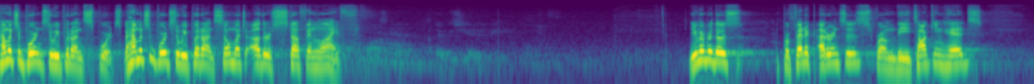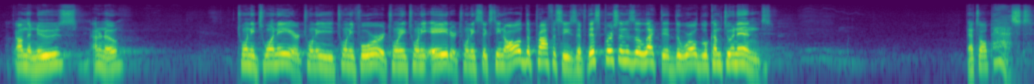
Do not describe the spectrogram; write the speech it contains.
How much importance do we put on sports? But how much importance do we put on so much other stuff in life? Do you remember those prophetic utterances from the talking heads on the news? I don't know, 2020 or 2024 or 2028 or 2016, all the prophecies, if this person is elected, the world will come to an end. That's all past.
